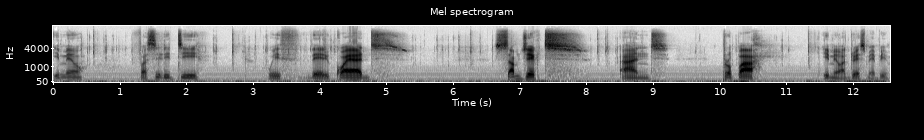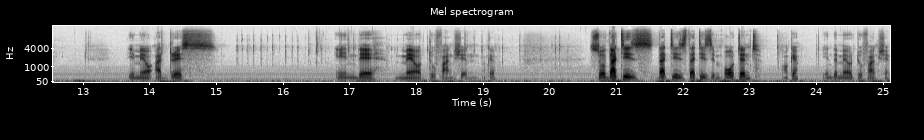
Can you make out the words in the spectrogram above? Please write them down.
email facility with the required subject and proper email address maybe. Email address in the mail to function okay? So that is that is that is important okay? In the mail to function.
